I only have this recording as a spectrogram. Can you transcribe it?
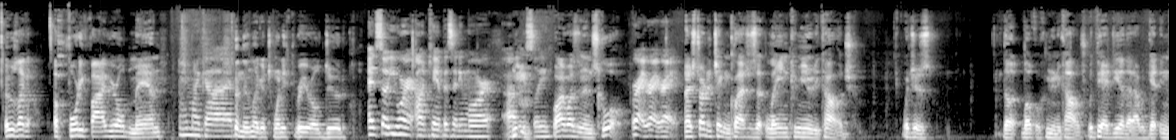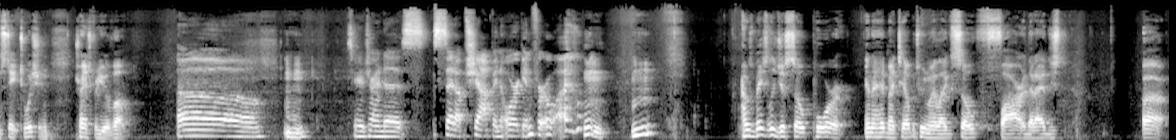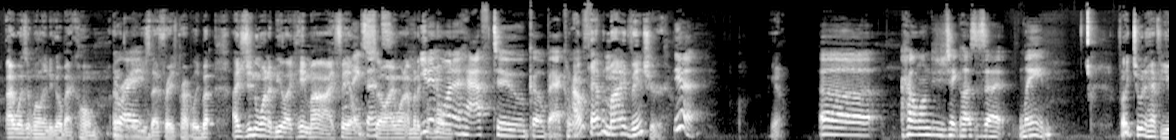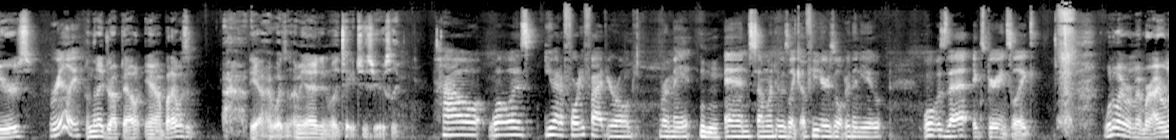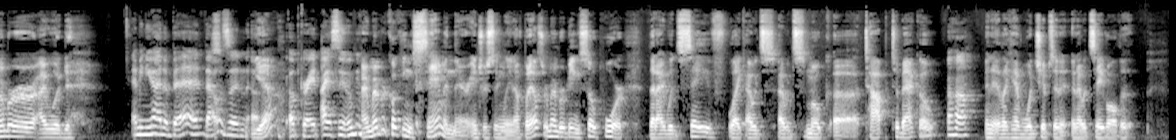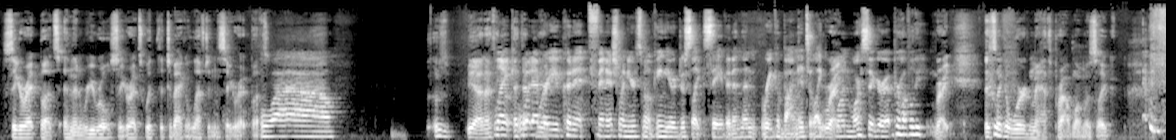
It was like a forty-five-year-old man, Oh my god! and then like a twenty-three-year-old dude. And so you weren't on campus anymore, obviously. Well, I wasn't in school. Right, right, right. I started taking classes at Lane Community College, which is the local community college, with the idea that I would get in-state tuition, transfer U of O. Oh. Mm-hmm. So you're trying to s- set up shop in Oregon for a while. Mhm. Mhm. I was basically just so poor, and I had my tail between my legs so far that I just. Uh, I wasn't willing to go back home. I don't think I Right. used that phrase properly, but I just didn't want to be like, "Hey, ma, I failed, Makes sense. so I want. I'm going to You come didn't home." want to have to go back. I was having my adventure. yeah. Yeah, Uh, how long did you take classes at Lane? for like two and a half years. Really? And then I dropped out. Yeah, but I wasn't. Yeah, I wasn't. I mean, I didn't really take it too seriously. How? What was? You had a forty-five-year-old roommate mm-hmm. and someone who was like a few years older than you. What was that experience like? What do I remember? I remember I would. I mean, you had a bed. That was an up- Yeah. upgrade, I assume. I remember cooking salmon there. Interestingly enough, but I also remember being so poor that I would save. Like I would, I would smoke uh, top tobacco, Uh huh. and it like have wood chips in it, and I would save all the cigarette butts and then re-roll cigarettes with the tobacco left in the cigarette butts. Wow. It was yeah, and I think Like at whatever point- you couldn't finish when you're smoking, you would just like save it and then recombine it to like Right. one more cigarette, probably. right. It's like a word math problem. It's like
